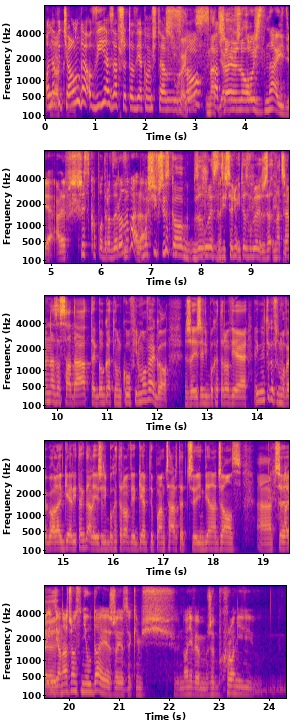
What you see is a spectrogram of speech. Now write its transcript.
Ona Jak? wyciąga, owija zawsze to w jakąś tam... Słuchaj, no, Co? z na papier- cze- Jak już Celno- coś znajdzie, ale wszystko po drodze rozwala. Musi wszystko z- ulec zniszczeniu i to jest w ogóle naczelna zasada tego gatunku filmowego, że jeżeli bohaterowie, nie tylko filmowego, ale gier i tak dalej, jeżeli bohaterowie gier typu Uncharted, czy Indiana Jones, e, czy... Ale Indiana Jones nie udaje, że jest jakimś, no nie wiem, że chroni...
